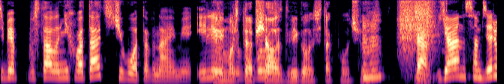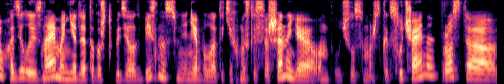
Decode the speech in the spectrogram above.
тебе стало не хватать чего-то в найме? Или, Или может, ты было- общалась, двигалась, так получилось? Мгм. Да, я на самом деле уходила из найма не для того, чтобы делать бизнес. У меня не было таких мыслей совершенно. Я, он получился, можно сказать, случайно. Просто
